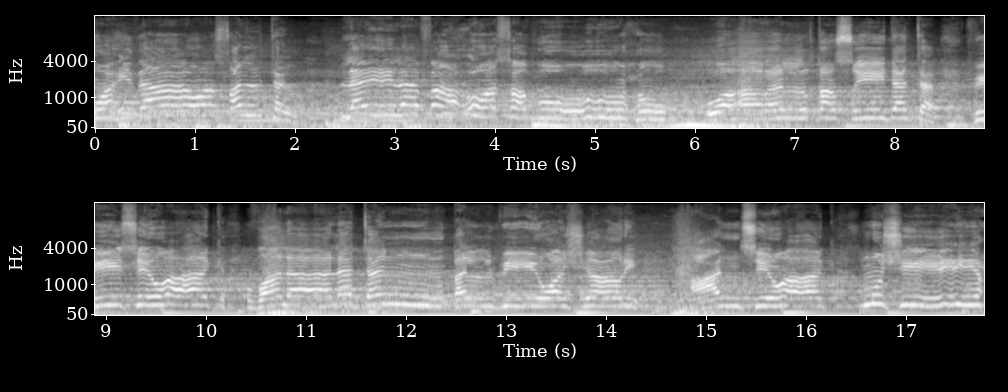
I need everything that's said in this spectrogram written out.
وإذا وصلت الليل فهو صبوح وأرى القصيدة في سواك ضلالة قلبي وشعري عن سواك مشيح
